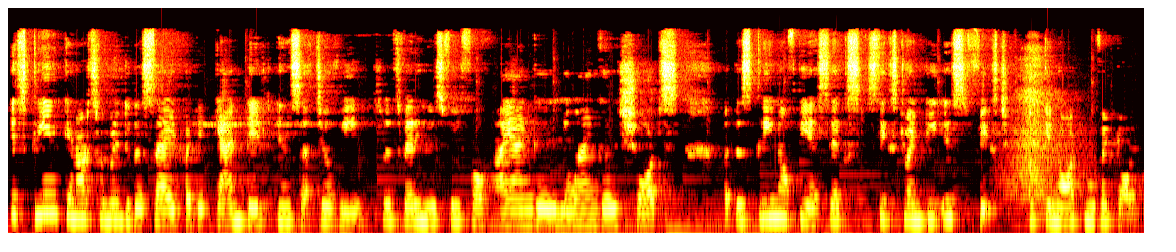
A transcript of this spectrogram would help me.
its screen cannot swivel to the side but it can tilt in such a way so it's very useful for high angle, low angle shots. But the screen of the SX620 is fixed, it cannot move at all.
